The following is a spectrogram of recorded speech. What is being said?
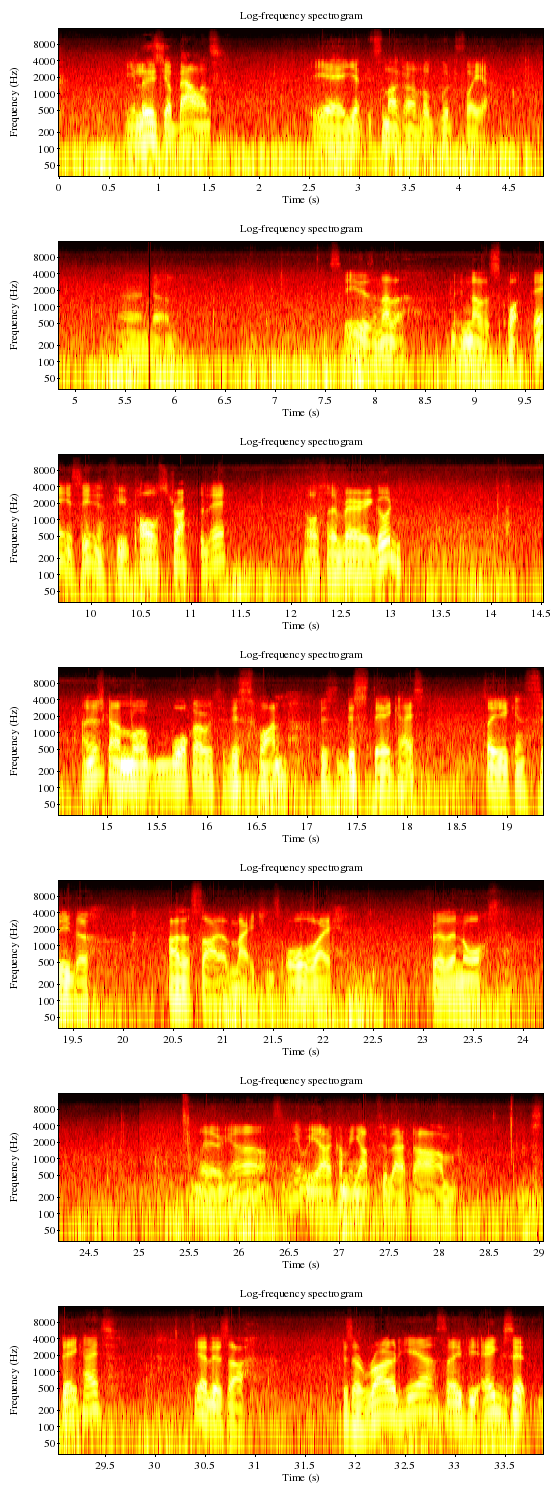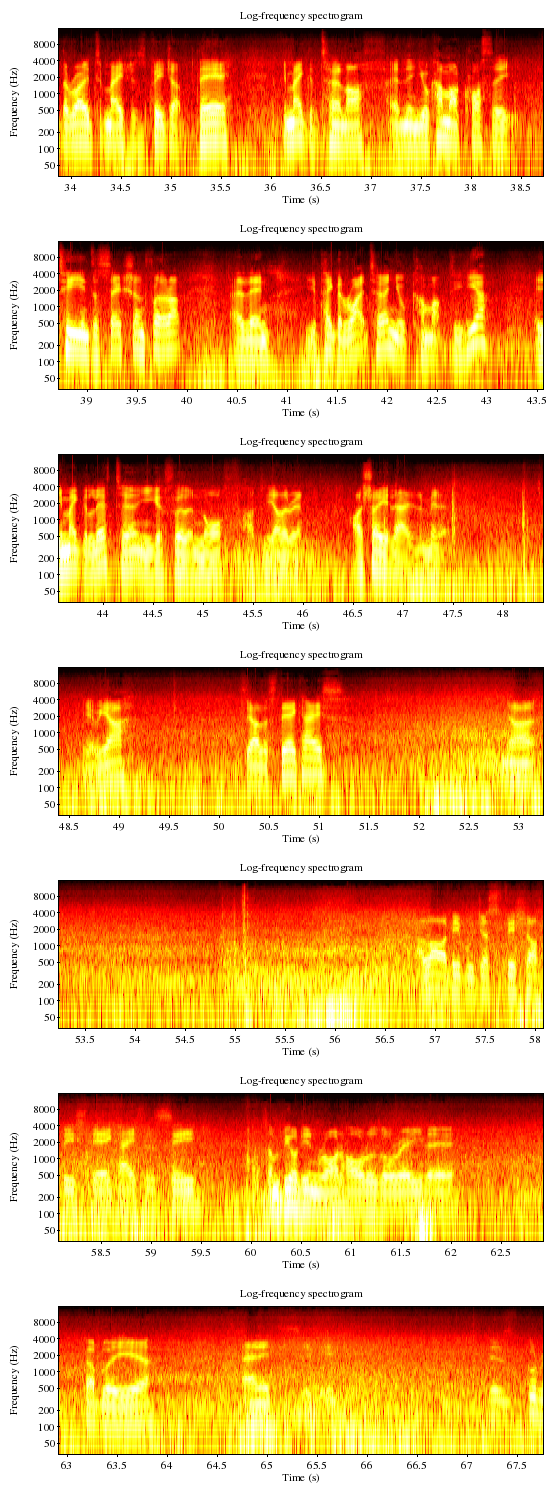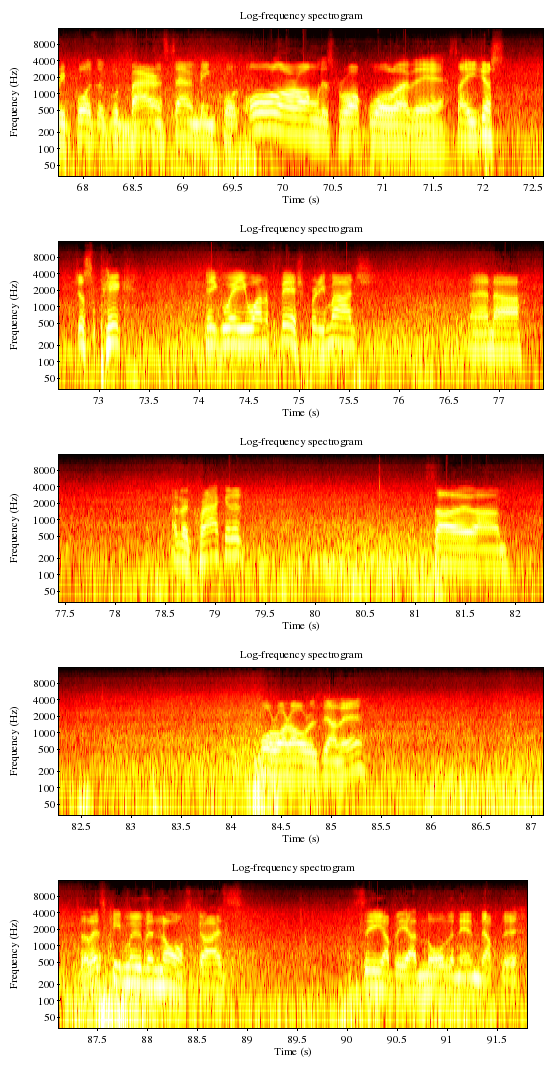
you lose your balance. Yeah, yeah it's not going to look good for you. And um, see, there's another another spot there. You see a few pole structure there, also very good. I'm just going to walk over to this one, this this staircase, so you can see the other side of Machan's all the way further north. There we are. So here we are coming up to that um, staircase. Yeah, there's a there's a road here. So if you exit the road to Machan's Beach up there, you make the turn off, and then you'll come across the T intersection further up, and then you take the right turn. You'll come up to here, and you make the left turn, and you go further north up to the other end. I'll show you that in a minute. Here we are. How the staircase. You know, a lot of people just fish off these staircases see some built-in rod holders already there. A couple of here and it's it, it, there's good reports of good bar and salmon being caught all along this rock wall over there. So you just just pick pick where you want to fish pretty much. And uh, have a crack at it. So um, more rod holders down there so let's keep moving north, guys. I see up at the northern end up there.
